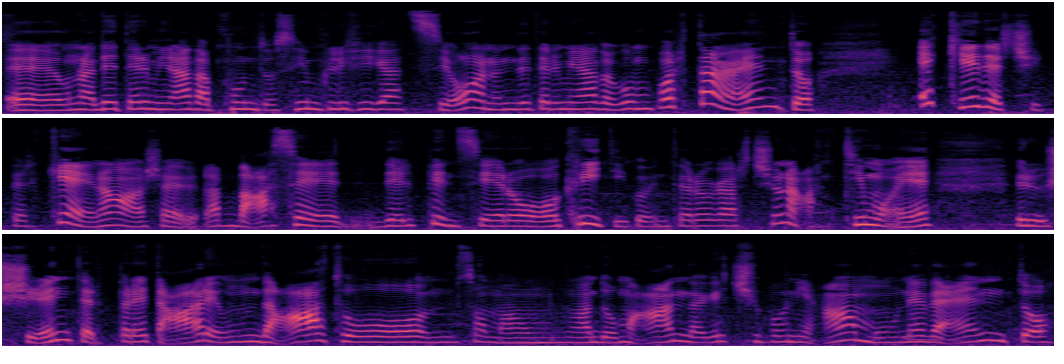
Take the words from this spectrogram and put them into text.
eh, una determinata appunto semplificazione, un determinato comportamento e chiederci il perché, no? Cioè la base del pensiero critico, interrogarci un attimo e riuscire a interpretare un dato, insomma una domanda che ci poniamo, un evento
